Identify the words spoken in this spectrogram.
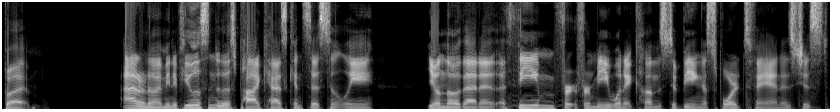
But I don't know. I mean, if you listen to this podcast consistently, you'll know that a, a, theme for, for me when it comes to being a sports fan is just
